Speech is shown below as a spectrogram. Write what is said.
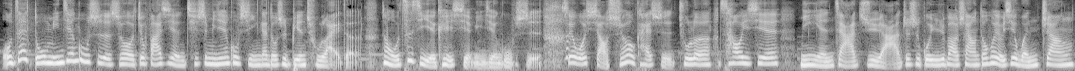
我在读民间故事的时候，就发现其实民间故事应该都是编出来的。那我自己也可以写民间故事，所以我小时候开始，除了抄一些名言佳句啊，就是《国语日报》上都会有一些文章，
